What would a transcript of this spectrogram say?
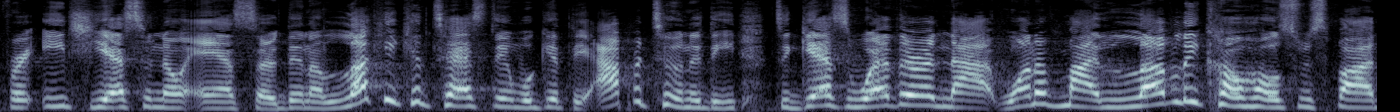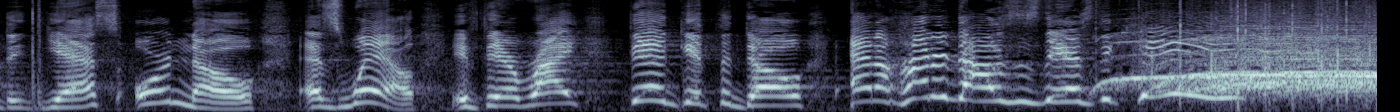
for each yes or no answer. Then a lucky contestant will get the opportunity to guess whether or not one of my lovely co-hosts responded yes or no as well. If they're right, they'll get the dough, and $100 is theirs to keep.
